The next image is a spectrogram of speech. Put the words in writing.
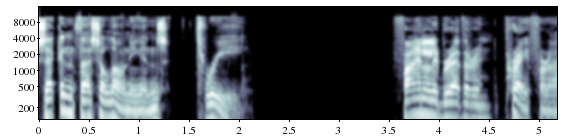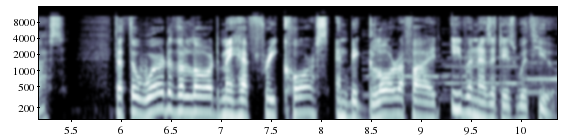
2 Thessalonians 3. Finally, brethren, pray for us, that the word of the Lord may have free course and be glorified even as it is with you,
